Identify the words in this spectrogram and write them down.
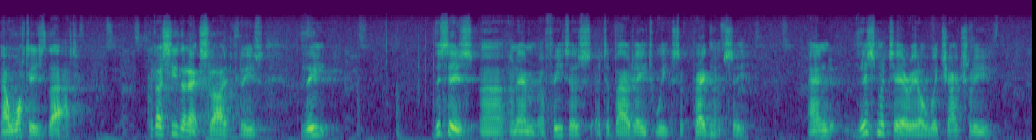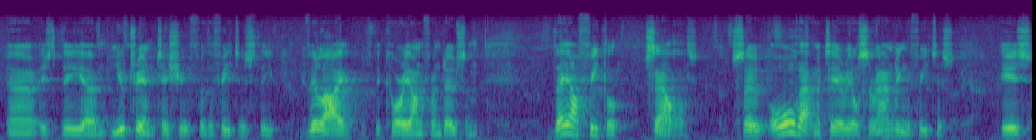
Now, what is that? Could I see the next slide, please? The, this is uh, an, a fetus at about eight weeks of pregnancy And this material, which actually uh, is the um, nutrient tissue for the fetus, the villi of the chorion frondosum, they are fetal cells. So all that material surrounding the fetus is,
